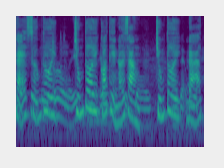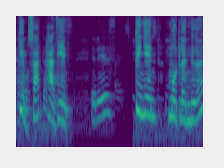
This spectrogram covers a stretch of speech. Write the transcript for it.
sẽ sớm thôi, chúng tôi có thể nói rằng chúng tôi đã kiểm soát Hạ viện. Tuy nhiên, một lần nữa,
